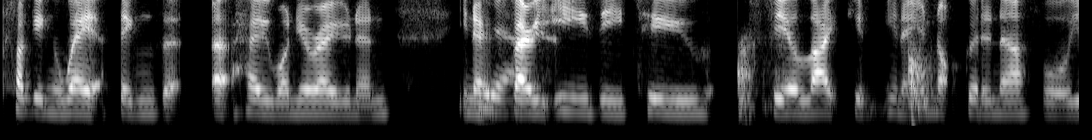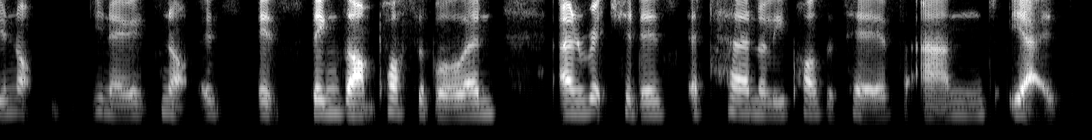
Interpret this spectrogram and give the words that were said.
plugging away at things at, at home on your own and you know it's yeah. very easy to feel like you, you know you're not good enough or you're not you know it's not it's it's things aren't possible and and Richard is eternally positive and yeah it's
